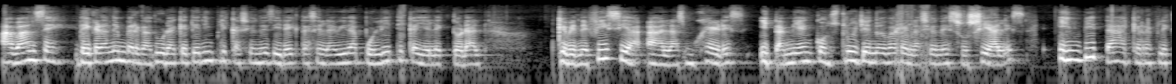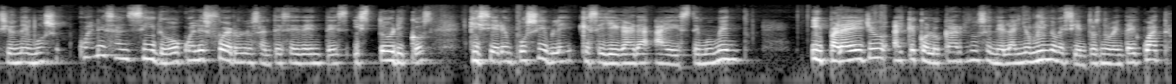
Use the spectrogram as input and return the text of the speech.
avance de gran envergadura que tiene implicaciones directas en la vida política y electoral que beneficia a las mujeres y también construye nuevas relaciones sociales, invita a que reflexionemos cuáles han sido o cuáles fueron los antecedentes históricos que hicieron posible que se llegara a este momento. Y para ello hay que colocarnos en el año 1994,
